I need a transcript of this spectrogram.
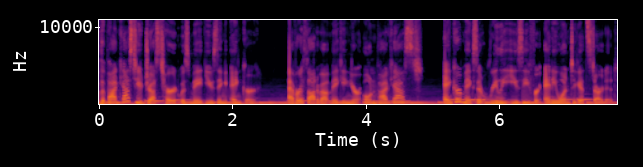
The podcast you just heard was made using Anchor. Ever thought about making your own podcast? Anchor makes it really easy for anyone to get started.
